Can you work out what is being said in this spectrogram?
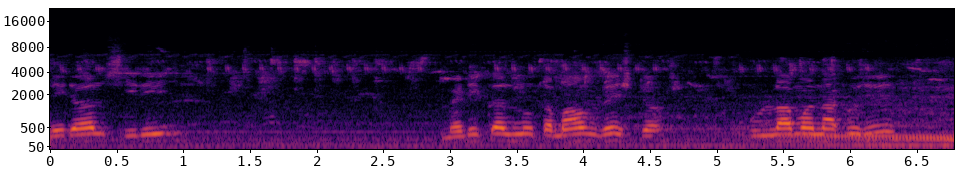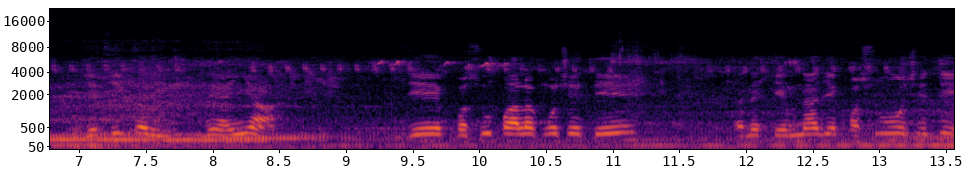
નીડલ સિરીઝ મેડિકલનું તમામ વેસ્ટ ખુલ્લામાં નાખ્યું છે, જેથી કરીને અહીંયા જે પશુપાલકો છે તે અને તેમના જે પશુઓ છે તે,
